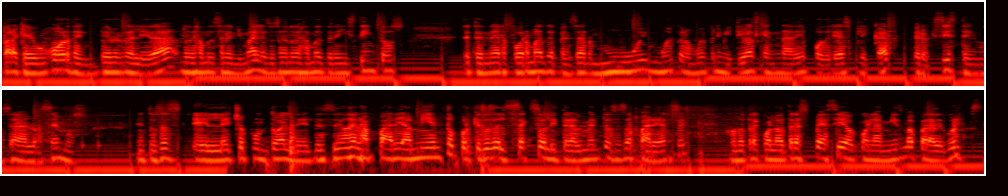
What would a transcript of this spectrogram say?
para que haya un orden, pero en realidad no dejamos de ser animales, o sea, no dejamos de tener instintos, de tener formas de pensar muy, muy, pero muy primitivas que nadie podría explicar, pero existen, o sea, lo hacemos. Entonces, el hecho puntual del deseo del apareamiento, porque eso es el sexo literalmente, o sea, es aparearse con otra, con la otra especie o con la misma para algunos,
